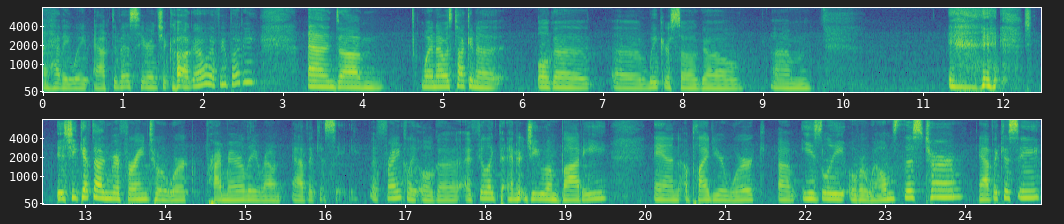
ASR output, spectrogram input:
a heavyweight activist here in Chicago, everybody. And um, when I was talking to Olga a week or so ago, um, she kept on referring to her work primarily around advocacy. But frankly, Olga, I feel like the energy you embody and apply to your work um, easily overwhelms this term, advocacy.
